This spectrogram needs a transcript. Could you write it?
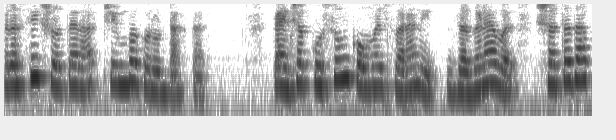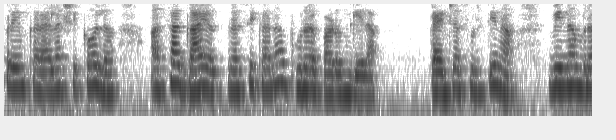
रसिक श्रोत्यांना चिंब करून टाकतात. त्यांच्या कुसुम कोमल स्वराने जगण्यावर शतदा प्रेम करायला शिकवलं असा गायक रसिकांना भुरळ पाडून गेला. त्यांच्या स्मृतींना विनम्र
